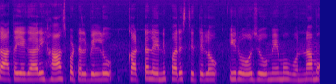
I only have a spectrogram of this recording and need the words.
తాతయ్య గారి హాస్పిటల్ బిల్లు కట్టలేని పరిస్థితిలో ఈరోజు మేము ఉన్నాము.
